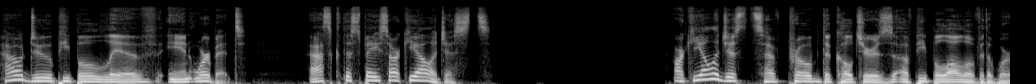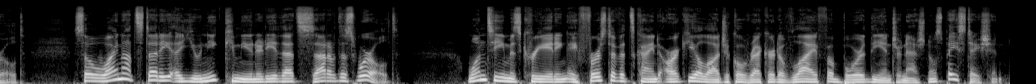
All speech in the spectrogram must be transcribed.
How do people live in orbit? Ask the space archaeologists. Archaeologists have probed the cultures of people all over the world. So why not study a unique community that's out of this world? One team is creating a first of its kind archaeological record of life aboard the International Space Station.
